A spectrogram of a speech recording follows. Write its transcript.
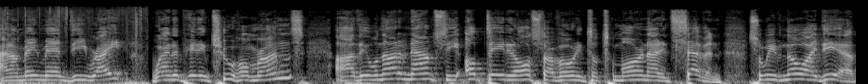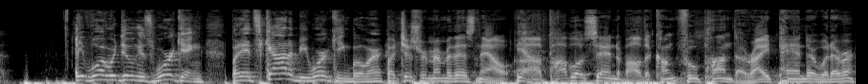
And our main man, D. Wright, wound up hitting two home runs. Uh, they will not announce the updated All Star voting until tomorrow night at 7. So we have no idea if what we're doing is working, but it's got to be working, Boomer. But just remember this now. Yeah. Uh, Pablo Sandoval, the Kung Fu Panda, right? Panda, whatever.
